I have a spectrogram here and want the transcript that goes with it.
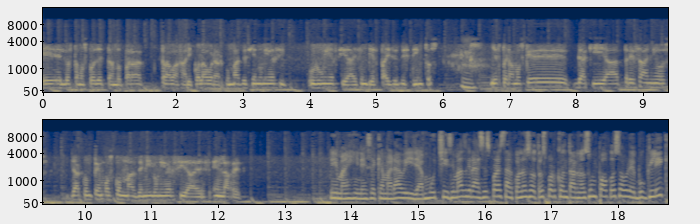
eh, lo estamos proyectando para trabajar y colaborar con más de 100 universidades en 10 países distintos. Mm. Y esperamos que de aquí a tres años ya contemos con más de mil universidades en la red. Imagínese qué maravilla. Muchísimas gracias por estar con nosotros, por contarnos un poco sobre BookLeak.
